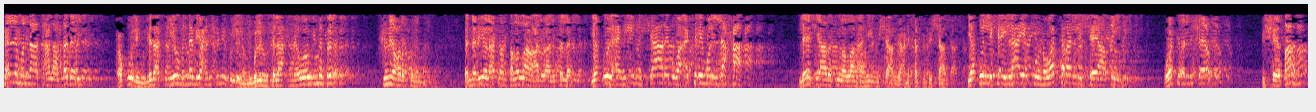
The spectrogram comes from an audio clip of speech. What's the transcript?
كلموا الناس على قدر عقولهم. لذلك اليوم النبي عن شنو يقول لهم؟ يقول لهم سلاح نووي مثلا. شنو يعرفون الناس؟ النبي الأكرم صلى الله عليه وآله وسلم يقول أهين الشارب وأكرم اللحى. ليش يا رسول الله أهين الشارب؟ يعني خفف الشارب يقول لكي لا يكون وترا للشياطين. وكرا للشياطين؟ الشيطان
